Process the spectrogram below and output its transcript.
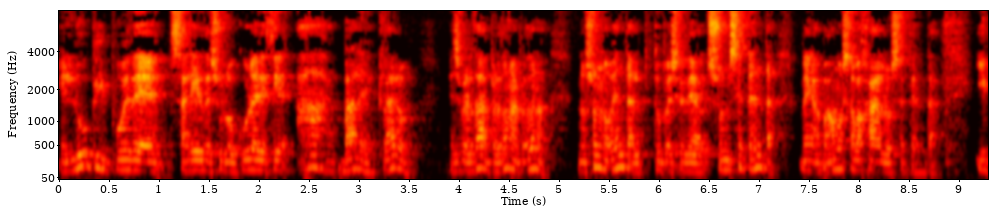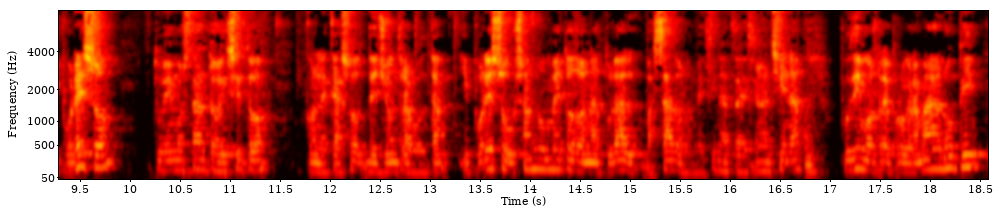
el Lupi puede salir de su locura y decir, ah, vale, claro, es verdad, perdona, perdona, no son 90 tu peso ideal, son 70. Venga, vamos a bajar a los 70. Y por eso tuvimos tanto éxito con el caso de John Travolta y por eso usando un método natural basado en la medicina tradicional china pudimos reprogramar a Lupi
